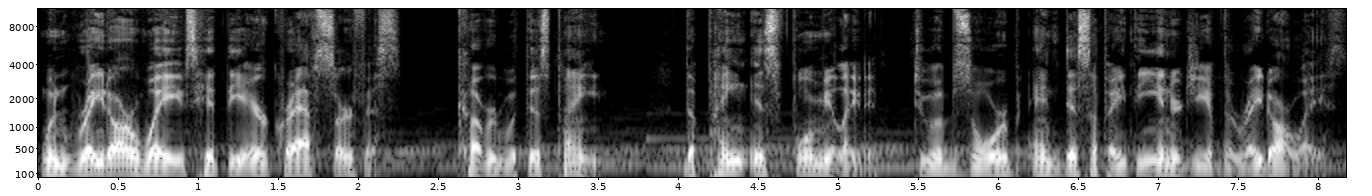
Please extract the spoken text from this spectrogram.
When radar waves hit the aircraft's surface, covered with this paint, the paint is formulated to absorb and dissipate the energy of the radar waves.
